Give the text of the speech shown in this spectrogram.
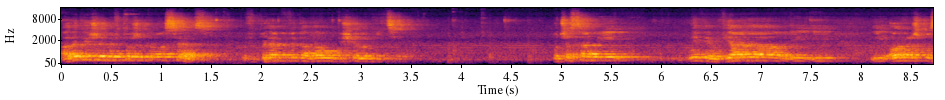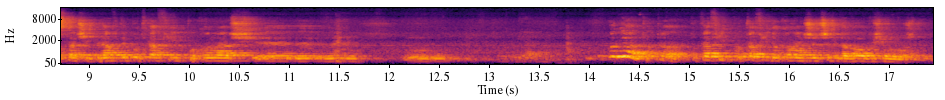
Ale wierzymy w to, że to ma sens, wbrew wydawałoby się logice. Bo czasami, nie wiem, wiara i, i, i oręż w postaci prawdy potrafi pokonać yy, yy, Goliata, tak. Potrafi, potrafi dokonać rzeczy, wydawałoby się niemożliwe.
